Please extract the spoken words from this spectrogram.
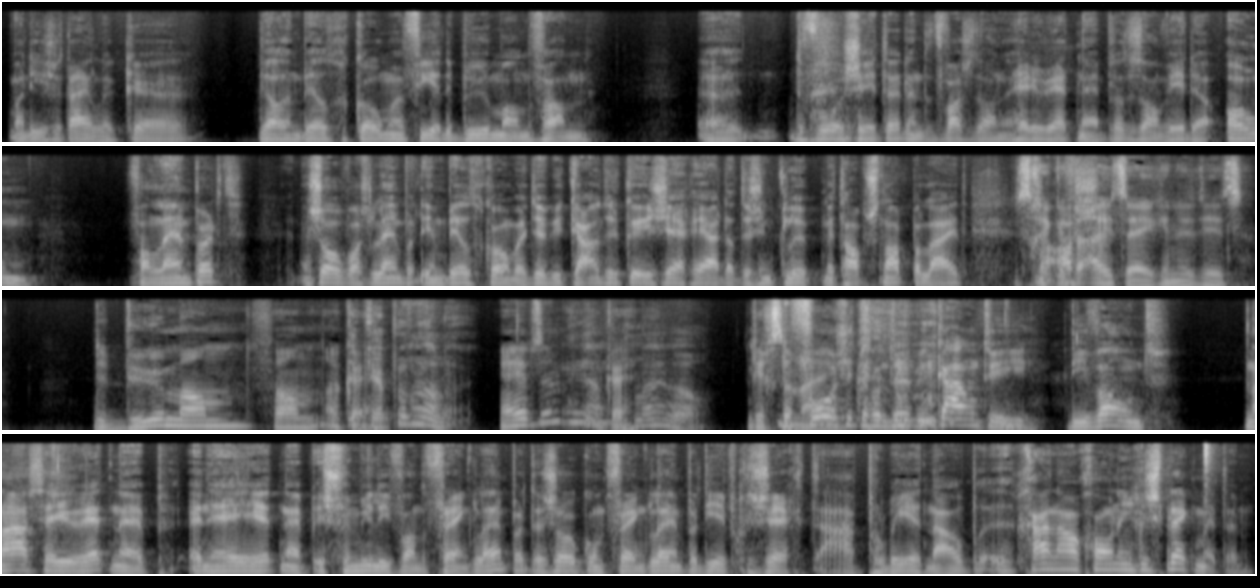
Maar die is uiteindelijk eh, wel in beeld gekomen via de buurman van eh, de voorzitter. En dat was dan Harry Redknapp. Dat is dan weer de oom van Lampert. En zo was Lampert in beeld gekomen bij Derby County. Dan kun je zeggen, ja, dat is een club met hap-snap-beleid. Dus ga ik even als- uittekenen dit. De buurman van... Oké, Ik heb hem wel. Ja, je hebt hem? Ja, Oké, volgens mij wel. dicht De voorzitter van Derby County, die woont naast Harry Redknapp. En Harry Redknapp is familie van Frank Lampert. En zo komt Frank Lampert, die heeft gezegd, ah, probeer het nou, ga nou gewoon in gesprek met hem.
